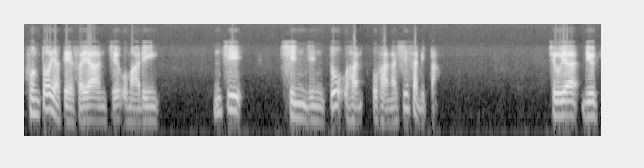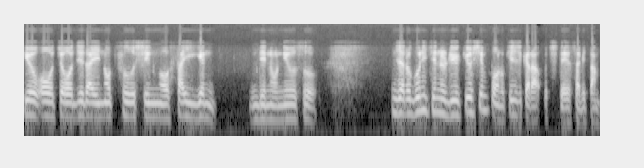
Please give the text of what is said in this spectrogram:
奮闘やてさやんちうまりん、んち、新人とお話しさびた。昼夜琉球王朝時代の通信を再現でのニュース、じゃあ、5日の琉球新報の記事から打ちてさびたん。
